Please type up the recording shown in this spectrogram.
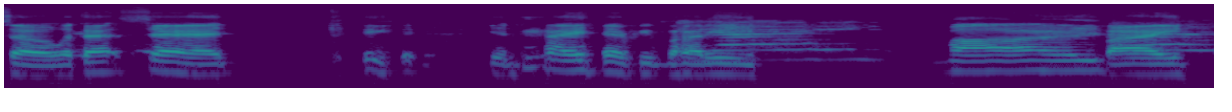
So with that said, good night, everybody. Good night.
